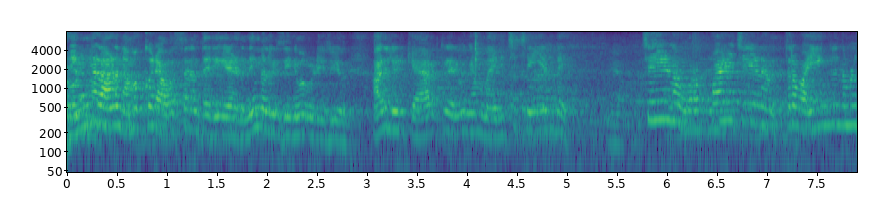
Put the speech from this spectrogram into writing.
നിങ്ങളാണ് നമുക്കൊരു അവസരം തരികയാണ്. നിങ്ങളൊരു സിനിമ പ്രൊഡ്യൂസ് ചെയ്തു അതിലൊരു ക്യാരക്ടർ വരുമ്പോൾ ഞാൻ മരിച്ച് ചെയ്യണ്ടേ? ചെയ്യണം ഉറപ്പായി ചെയ്യണം. എത്ര വൈകിയെങ്കിലും നമ്മൾ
